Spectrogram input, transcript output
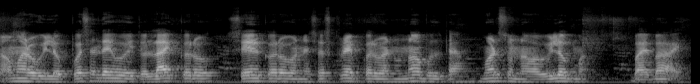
અમારો વિલોગ પસંદ આવ્યો હોય તો લાઈક કરો શેર કરો અને સબસ્ક્રાઈબ કરવાનું ન ભૂલતા. મળશું નવા વિલોગમાં બાય બાય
